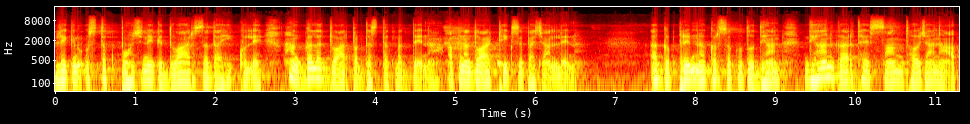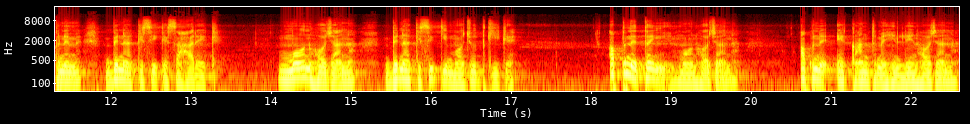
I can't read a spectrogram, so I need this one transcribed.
लेकिन उस तक पहुँचने के द्वार सदा ही खुले। हाँ गलत द्वार पर दस्तक मत देना, अपना द्वार ठीक से पहचान लेना। अगर प्रेम ना कर सको तो ध्यान। ध्यान का अर्थ है शांत हो जाना अपने में, बिना किसी के सहारे के। मौन हो जाना बिना किसी की मौजूदगी के। अपने तई मौन हो जाना, अपने एकांत में ही लीन हो जाना।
